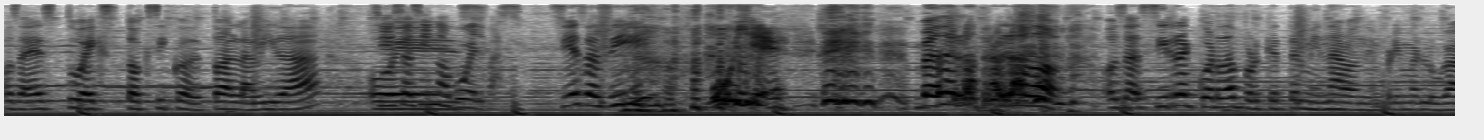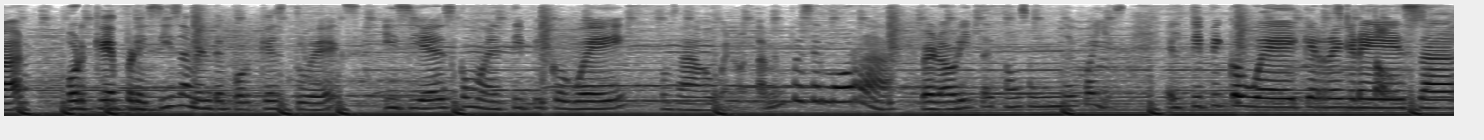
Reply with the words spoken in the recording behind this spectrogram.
O sea, ¿es tu ex tóxico de toda la vida? Si es así, no vuelvas. Si es así, huye, ve del otro lado. O sea, sí recuerda por qué terminaron en primer lugar, por qué precisamente por qué es tu ex. Y si es como el típico güey, o sea, bueno, también puede ser morra, pero ahorita estamos hablando de güeyes. El típico güey que regresa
